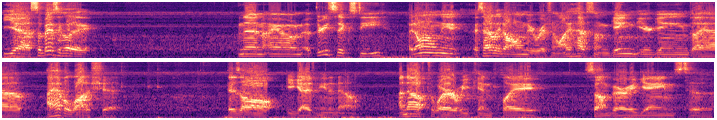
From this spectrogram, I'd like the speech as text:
Yeah, so basically. And then I own a 360. I don't own the. I sadly don't own the original. I have some Game Gear games. I have. I have a lot of shit. Is all you guys need to know. Enough to where we can play some very games to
